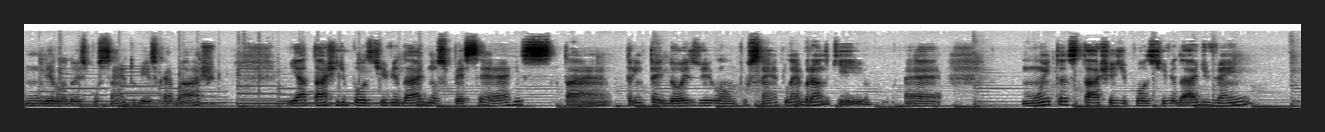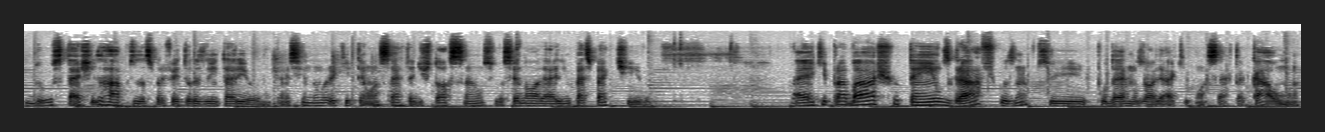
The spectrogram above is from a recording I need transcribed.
1,2%, o risco é baixo. E a taxa de positividade nos PCRs está 32,1%. Lembrando que é, muitas taxas de positividade vêm dos testes rápidos das prefeituras do interior. Então esse número aqui tem uma certa distorção se você não olhar ele em perspectiva. Aí aqui para baixo tem os gráficos, né? Se pudermos olhar aqui com uma certa calma,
